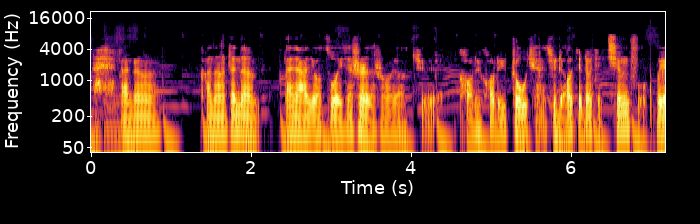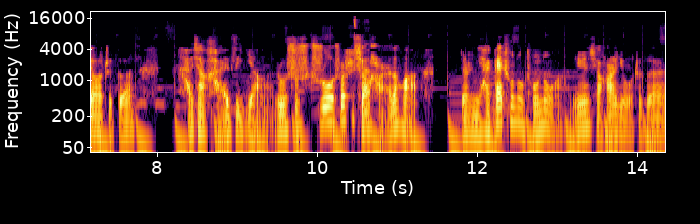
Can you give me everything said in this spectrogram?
哎，反正可能真的大家要做一些事儿的时候，要去考虑考虑周全，去了解了解清楚，不要这个。还像孩子一样，如果是如果说是小孩的话，就是你还该冲动冲动啊，因为小孩有这个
